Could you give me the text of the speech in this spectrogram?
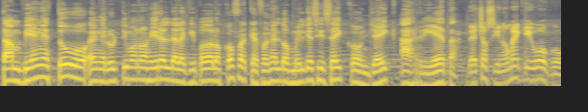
también estuvo en el último no-hitter del equipo de los Cofres, que fue en el 2016 con Jake Arrieta. De hecho, si no me equivoco,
